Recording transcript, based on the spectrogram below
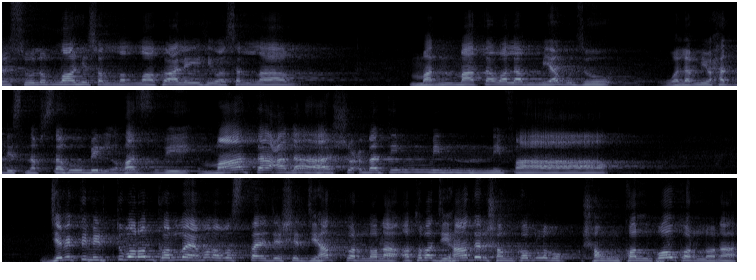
رسول الله صلى الله عليه وسلم মাতা ওয়ালাম ইয়াবুজু যে ব্যক্তি মৃত্যুবরণ করল এমন অবস্থায় যে সে জিহাদ করল না অথবা জিহাদের সংকল্প সংকল্প করল না,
